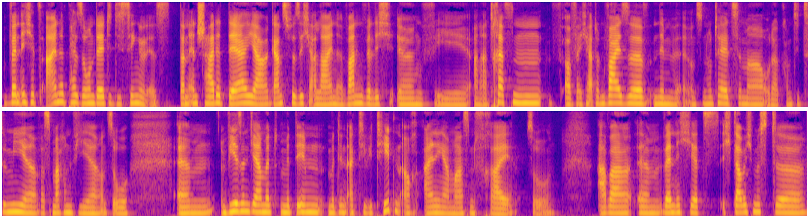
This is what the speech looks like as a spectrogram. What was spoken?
wenn ich jetzt eine Person date, die Single ist, dann entscheidet der ja ganz für sich alleine, wann will ich irgendwie Anna treffen, auf welche Art und Weise, nehmen wir uns ein Hotelzimmer oder kommt sie zu mir, was machen wir und so. Ähm, wir sind ja mit, mit, dem, mit den Aktivitäten auch einigermaßen frei, so. Aber ähm, wenn ich jetzt, ich glaube, ich müsste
